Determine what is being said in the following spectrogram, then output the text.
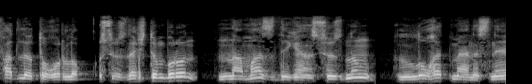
fadli to'g'riliq so'zlashdan burun namoz degan so'zning lug'at ma'nosini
